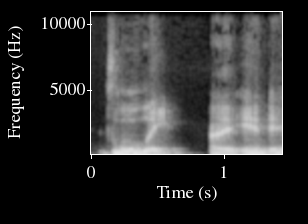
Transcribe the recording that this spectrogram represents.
it's a little late uh, and,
